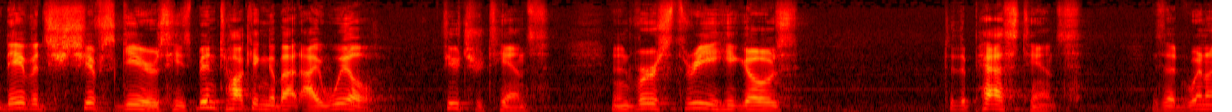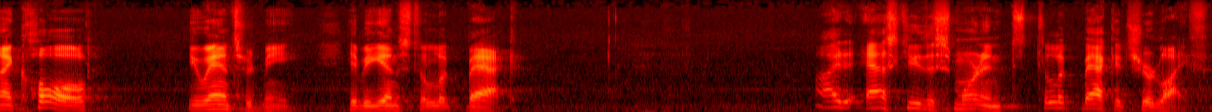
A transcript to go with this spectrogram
David shifts gears. He's been talking about I will, future tense. And in verse 3, he goes to the past tense. He said, When I called, you answered me. He begins to look back. I'd ask you this morning to look back at your life.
